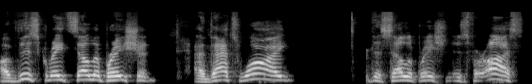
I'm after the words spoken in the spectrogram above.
of this great celebration. And that's why the celebration is for us,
